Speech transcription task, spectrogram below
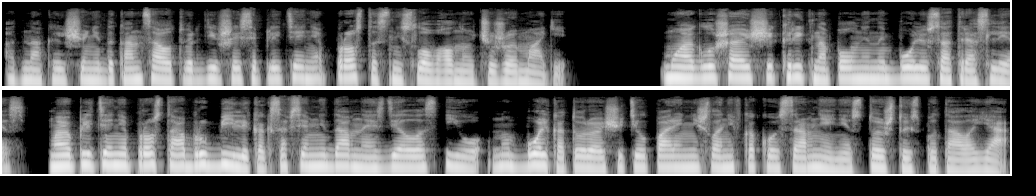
однако еще не до конца утвердившееся плетение просто снесло волной чужой магии. Мой оглушающий крик, наполненный болью, сотряс лес. Мое плетение просто обрубили, как совсем недавно я сделала с Ио, но боль, которую ощутил парень, не шла ни в какое сравнение с той, что испытала я.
